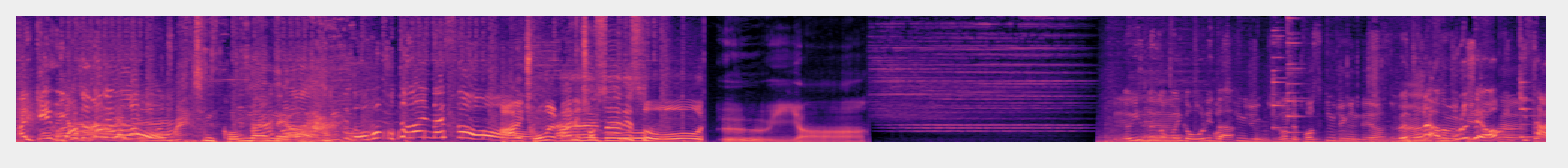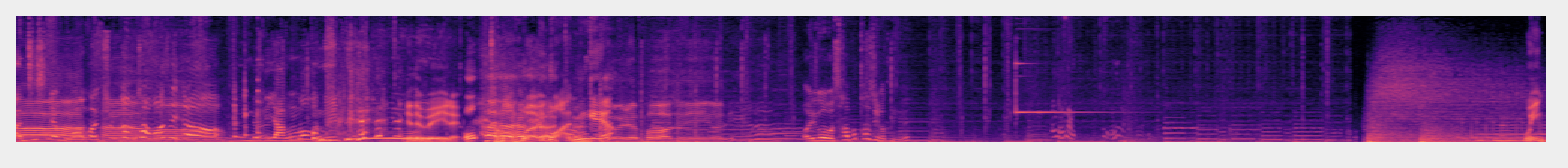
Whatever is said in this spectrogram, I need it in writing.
아니 게임 왜 이렇게 짜증나? 침 겁나 했네요. 이거 너무 붙어 다닌다 했어 아이 종을 빨리 아이고. 쳤어야 됐어 으야 여기 있는 거 보니까 오리다. 버스킹 중 죄송한데 버스킹 중인데요. 왜 노래 안 부르세요? 네. 기타 안 치시냐고. 어, 춤좀 춰보시죠 여기 약 먹었는데 얘네 왜 이래? 어? 잠깐 뭐야 이거 안개야? 어 이거 사보타지 같은데? 오잉?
